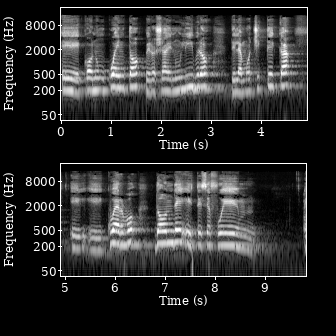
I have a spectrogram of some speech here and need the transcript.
eh, con un cuento, pero ya en un libro de la Mochiteca, eh, eh, Cuervo, donde este se fue mm,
